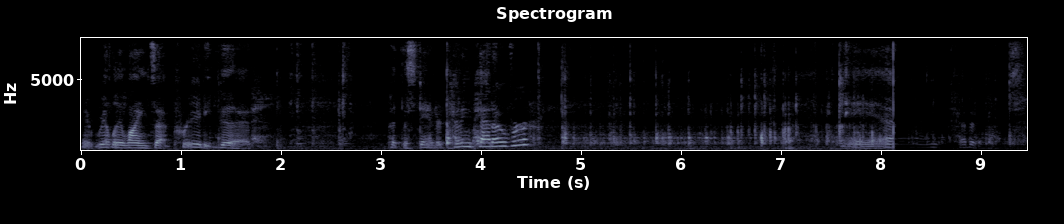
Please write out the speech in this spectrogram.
It really lines up pretty good. Put the standard cutting pad over and cut it out.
